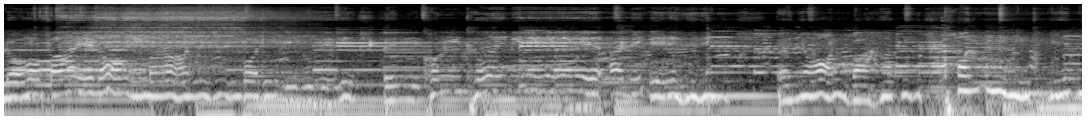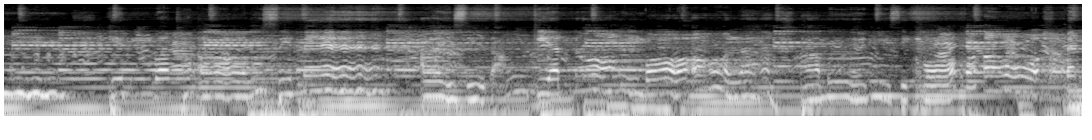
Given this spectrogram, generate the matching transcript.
โลไฟน้องมันบอดีเป็นคนเคยมีอดีตแต่ย้อนว่าหักคนผิด อายสิรังเกียจน้องบอลาถ้ามือดีสิขอเอาเป็น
